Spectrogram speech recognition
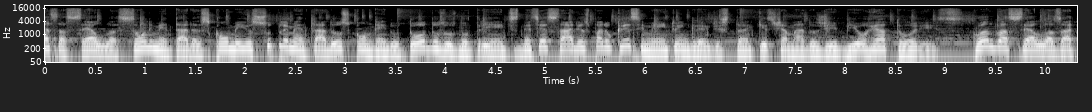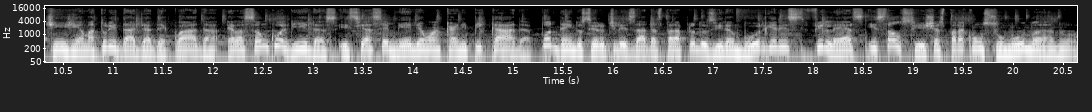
Essas células são alimentadas com meios suplementados contendo todos os nutrientes necessários para o crescimento em grandes tanques chamados de bioreatores. Quando as células atingem a maturidade adequada, elas são colhidas e se assemelham à carne picada, podendo ser utilizadas para produzir hambúrgueres, filés e salsichas para consumo humano.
